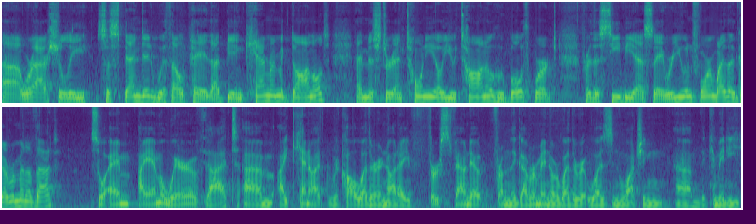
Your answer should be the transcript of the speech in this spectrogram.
uh, were actually suspended without pay, that being Cameron MacDonald and Mr. Antonio Utano, who both worked for the CBSA. Were you informed by the government of that? So I am, I am aware of that. Um, I cannot recall whether or not I first found out from the government or whether it was in watching um, the committee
